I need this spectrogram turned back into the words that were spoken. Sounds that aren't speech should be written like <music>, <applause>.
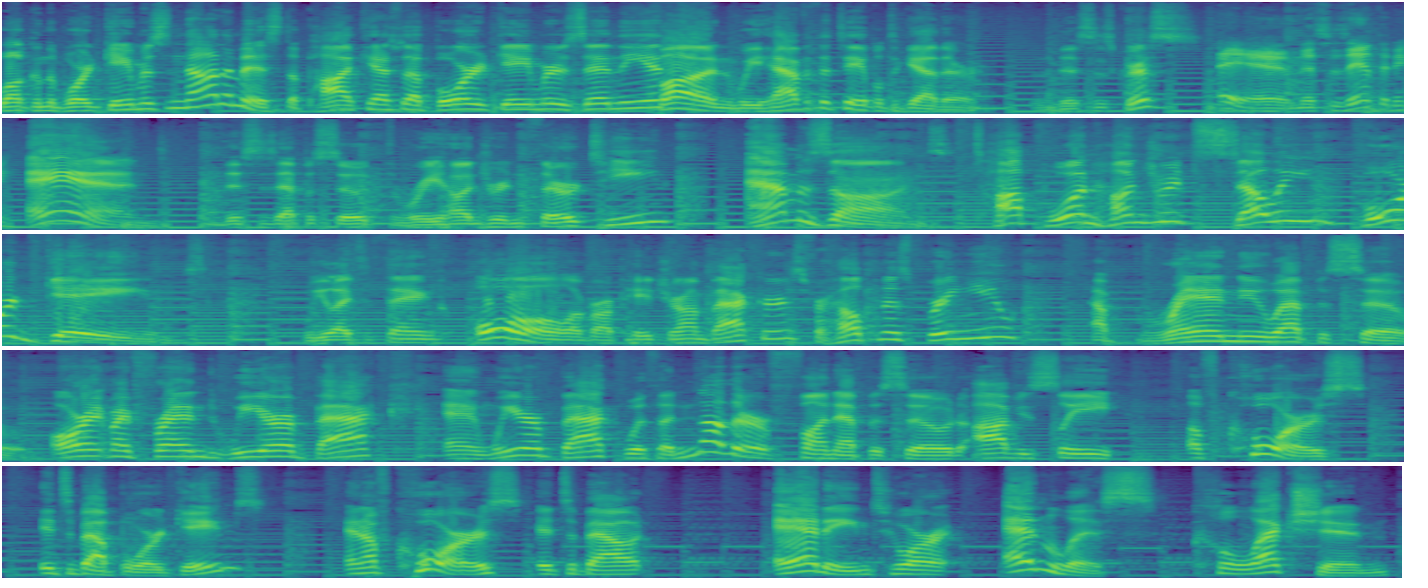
Welcome to Board Gamers Anonymous, the podcast about board gamers and the fun we have at the table together. This is Chris, Hey, and this is Anthony. and this is episode 313 Amazon's Top 100 Selling Board Games. We like to thank all of our Patreon backers for helping us bring you a brand new episode. All right, my friend, we are back, and we are back with another fun episode. Obviously, of course, it's about board games, and of course, it's about adding to our endless collection.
